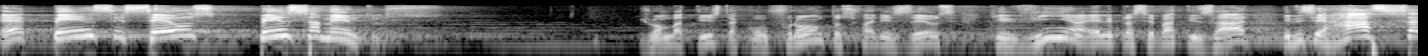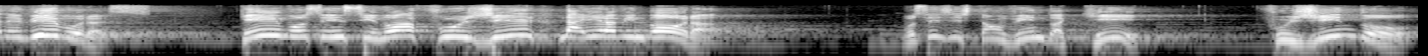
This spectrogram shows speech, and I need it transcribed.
é pense seus pensamentos. João Batista confronta os fariseus que vinha ele para se batizar e disse: raça de víboras, quem você ensinou a fugir da ira vindoura? Vocês estão vindo aqui fugindo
